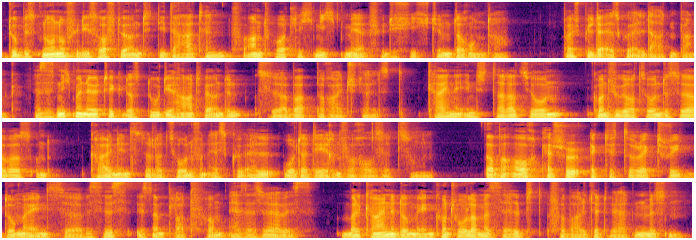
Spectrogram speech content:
Du bist nur noch für die Software und die Daten verantwortlich, nicht mehr für die Schichten darunter. Beispiel der SQL-Datenbank. Es ist nicht mehr nötig, dass du die Hardware und den Server bereitstellst. Keine Installation, Konfiguration des Servers und keine Installation von SQL oder deren Voraussetzungen. Aber auch Azure Active Directory Domain Services ist ein Plattform as a Service, weil keine Domain-Controller mehr selbst verwaltet werden müssen.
